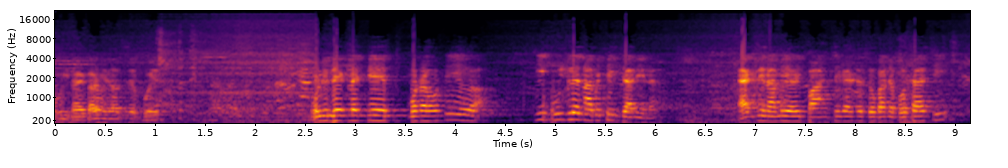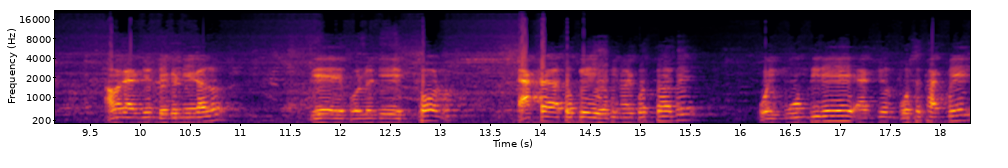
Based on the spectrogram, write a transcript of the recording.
অভিনয় করা মৃণাল সেনের বইয়ের। উনি দেখলেন যে মোটামুটি, কি বুঝলেন আমি ঠিক জানি না। একদিন আমি ওই পান সিগারেটের দোকানে বসে আছি, আমাকে একজন ডেকে নিয়ে গেল। দিয়ে বলল যে, শোন, একটা তোকে অভিনয় করতে হবে ওই মন্দিরে একজন বসে থাকবে,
